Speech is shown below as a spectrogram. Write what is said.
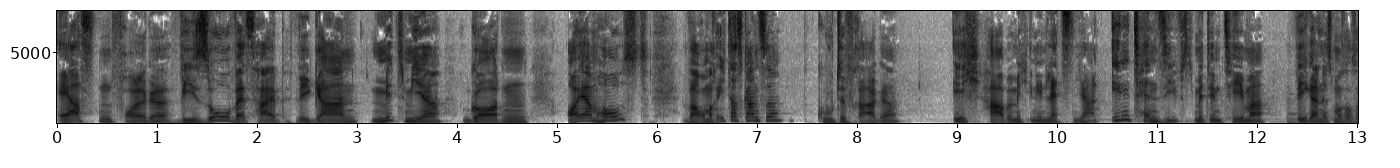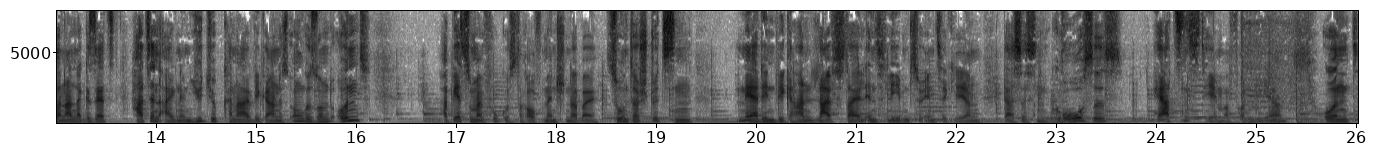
ersten Folge Wieso, Weshalb Vegan mit mir, Gordon, eurem Host. Warum mache ich das Ganze? Gute Frage. Ich habe mich in den letzten Jahren intensivst mit dem Thema Veganismus auseinandergesetzt, hatte einen eigenen YouTube-Kanal, Vegan ist ungesund und habe jetzt so meinen Fokus darauf, Menschen dabei zu unterstützen, mehr den veganen Lifestyle ins Leben zu integrieren. Das ist ein großes Herzensthema von mir. Und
